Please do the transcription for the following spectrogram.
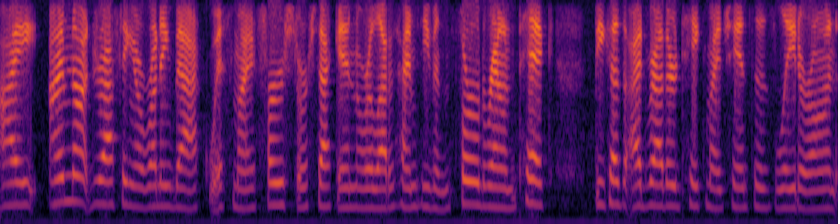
I I'm not drafting a running back with my first or second or a lot of times even third round pick because I'd rather take my chances later on,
